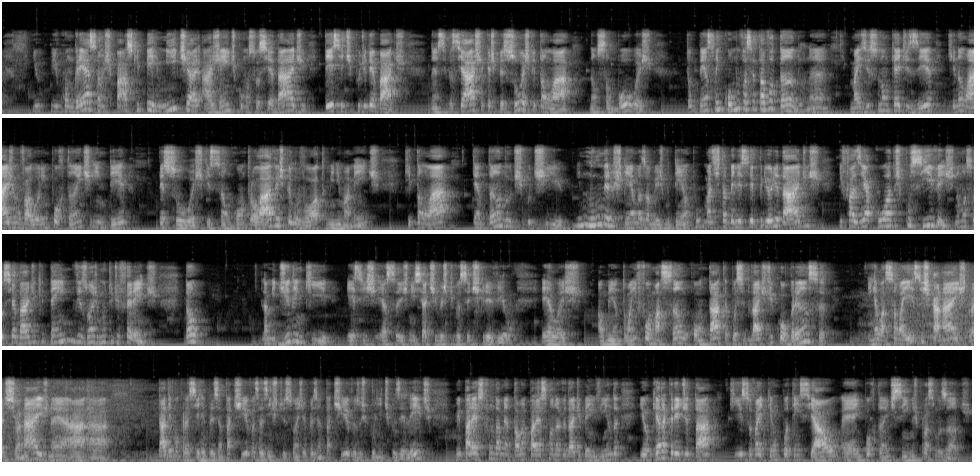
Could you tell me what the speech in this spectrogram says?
E o, e o Congresso é um espaço que permite a, a, gente, como sociedade, ter esse tipo de debate. Né? Se você acha que as pessoas que estão lá não são boas, então pensa em como você está votando. Né? Mas isso não quer dizer que não haja um valor importante em ter pessoas que são controláveis pelo voto minimamente, que estão lá tentando discutir inúmeros temas ao mesmo tempo, mas estabelecer prioridades e fazer acordos possíveis numa sociedade que tem visões muito diferentes. Então, na medida em que esses, essas iniciativas que você descreveu, elas aumentam a informação, o contato, a possibilidade de cobrança em relação a esses canais tradicionais, né, a, a da democracia representativa, essas instituições representativas, os políticos eleitos, me parece fundamental, me parece uma novidade bem-vinda e eu quero acreditar que isso vai ter um potencial é, importante sim nos próximos anos.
